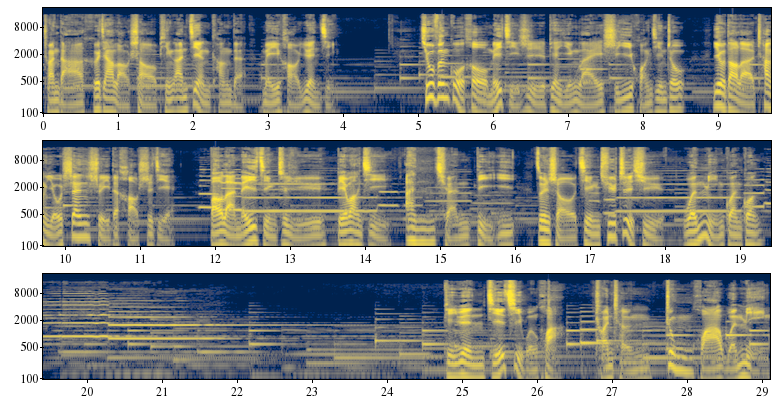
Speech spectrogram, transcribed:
传达阖家老少平安健康的美好愿景。秋分过后没几日，便迎来十一黄金周，又到了畅游山水的好时节。饱览美景之余，别忘记安全第一，遵守景区秩序，文明观光。品韵节气文化，传承中华文明。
